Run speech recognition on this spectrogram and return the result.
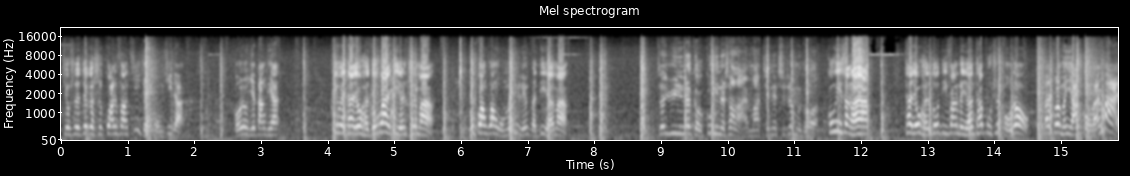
就是这个是官方记者统计的，狗肉节当天，因为它有很多外地人吃嘛，不光光我们玉林本地人嘛。这玉林的狗供应得上来吗？天天吃这么多？供应上来啊，他有很多地方的人他不吃狗肉，他专门养狗来卖，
